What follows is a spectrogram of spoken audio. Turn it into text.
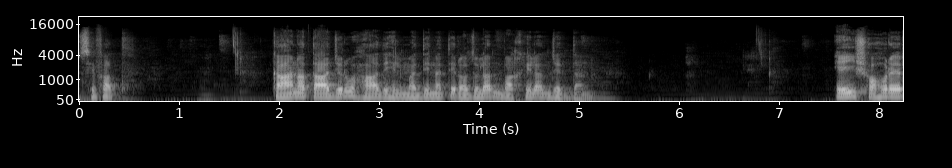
সিফাত। কানা তাজিরু হাদিহিল মাদিনাতি রজুলান বাখিলান জিদ্দান। এই শহরের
